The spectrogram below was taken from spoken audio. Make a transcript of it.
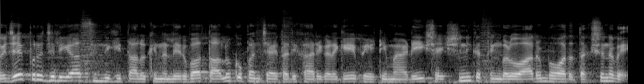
ವಿಜಯಪುರ ಜಿಲ್ಲೆಯ ಸಿಂದಗಿ ತಾಲೂಕಿನಲ್ಲಿರುವ ತಾಲೂಕು ಪಂಚಾಯತ್ ಅಧಿಕಾರಿಗಳಿಗೆ ಭೇಟಿ ಮಾಡಿ ಶೈಕ್ಷಣಿಕ ತಿಂಗಳು ಆರಂಭವಾದ ತಕ್ಷಣವೇ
